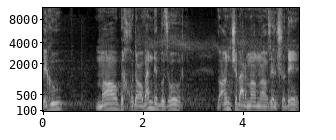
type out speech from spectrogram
بگو ما به خداوند بزرگ و آنچه بر ما نازل شده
